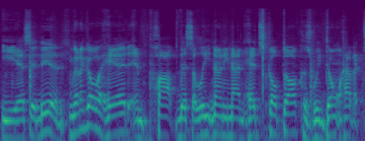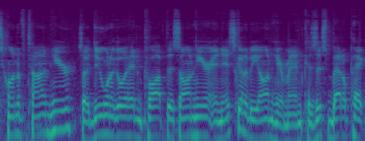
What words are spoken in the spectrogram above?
Yes, it did. I'm going to go ahead and pop this Elite 99 head sculpt off because we don't have a ton of time here. So I do want to go ahead and plop this on here, and it's going to be on here, man, because this battle pack,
